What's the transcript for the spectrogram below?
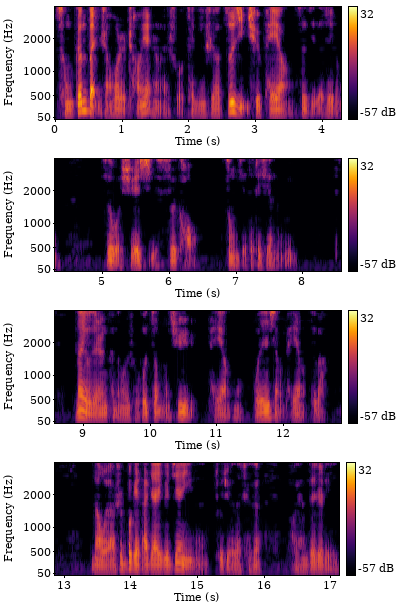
从根本上或者长远上来说，肯定是要自己去培养自己的这种自我学习、思考、总结的这些能力。那有的人可能会说，我怎么去培养呢？我也想培养，对吧？那我要是不给大家一个建议呢，就觉得这个好像在这里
